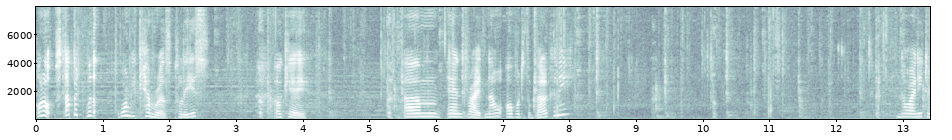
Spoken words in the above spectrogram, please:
Oh no, stop it with the wonky cameras, please. Okay. Um, and right, now over to the balcony. Now I need to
